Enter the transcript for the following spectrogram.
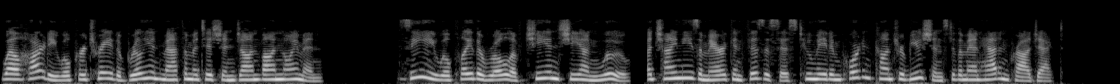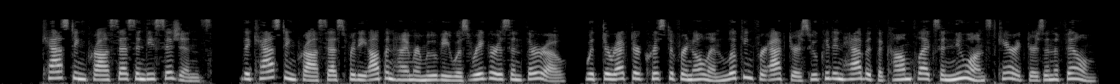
while Hardy will portray the brilliant mathematician John von Neumann. Ziyi will play the role of Qian Xiang Wu, a Chinese-American physicist who made important contributions to the Manhattan Project. Casting process and decisions. The casting process for the Oppenheimer movie was rigorous and thorough, with director Christopher Nolan looking for actors who could inhabit the complex and nuanced characters in the film.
